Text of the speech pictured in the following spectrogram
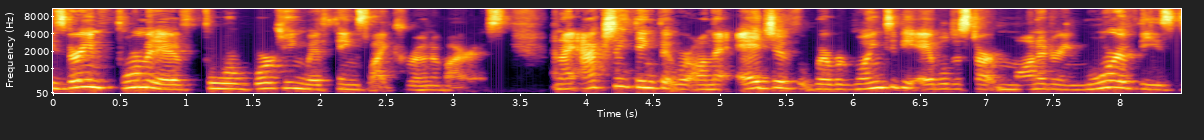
is very informative for working with things like coronavirus. And i actually think that we're on the edge of where we're going to be able to start monitoring more of these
